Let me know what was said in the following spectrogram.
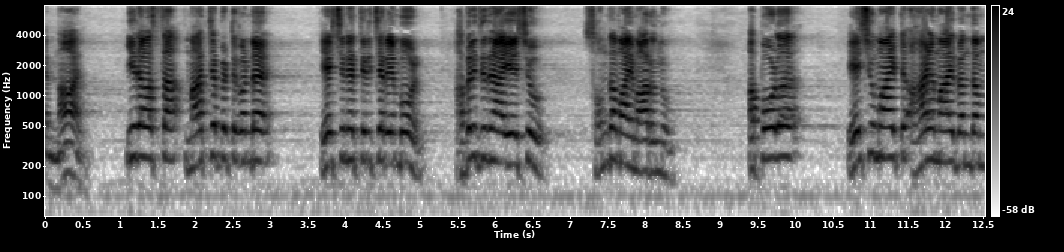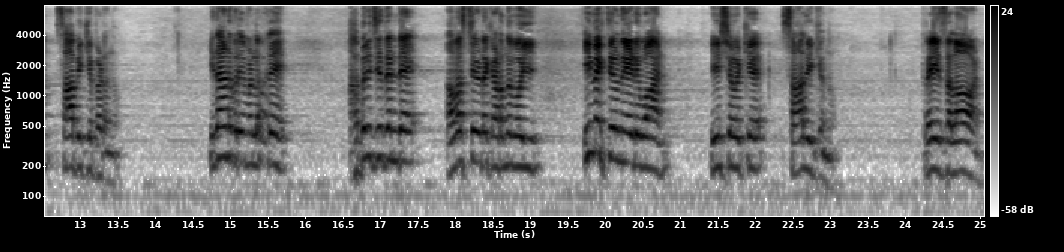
എന്നാൽ ഈ ഒരവസ്ഥ മാറ്റപ്പെട്ടുകൊണ്ട് യേശുവിനെ തിരിച്ചറിയുമ്പോൾ അപരിചിതനായ യേശു സ്വന്തമായി മാറുന്നു. അപ്പോൾ യേശുവുമായിട്ട് ആഴമായ ബന്ധം സ്ഥാപിക്കപ്പെടുന്നു. ഇതാണ് പ്രിയമുള്ളവരെ അപരിചിതന്റെ അവസ്ഥയുടെ കടന്നുപോയി. ഈ വ്യക്തികൾ നേടുവാൻ ഈശോയ്ക്ക് സാധിക്കുന്നു. പ്രൈസ് അലോൺ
